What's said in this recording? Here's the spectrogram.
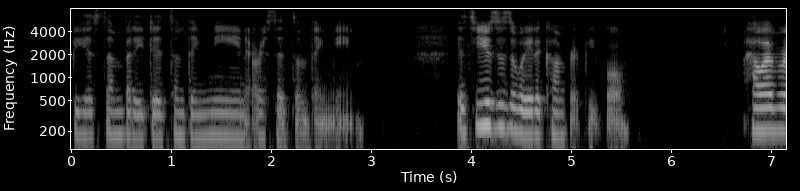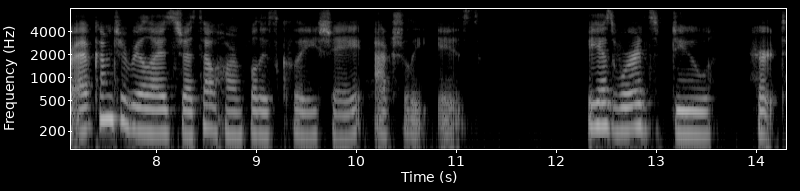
because somebody did something mean or said something mean. It's used as a way to comfort people. However, I've come to realize just how harmful this cliche actually is. Because words do hurt.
